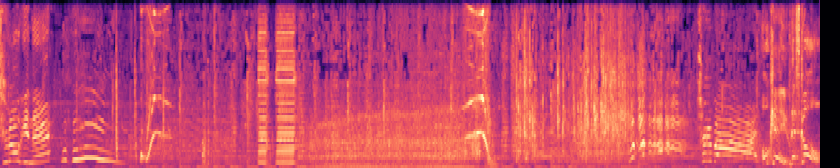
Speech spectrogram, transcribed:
트럭이네. 출발. Okay, let's go.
